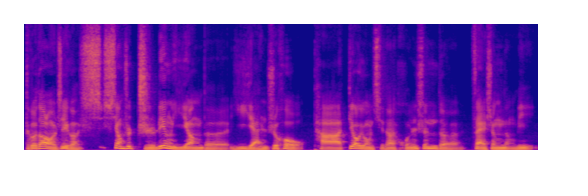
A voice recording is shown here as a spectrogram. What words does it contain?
得到了这个像是指令一样的遗言之后，他调用起他浑身的再生能力，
